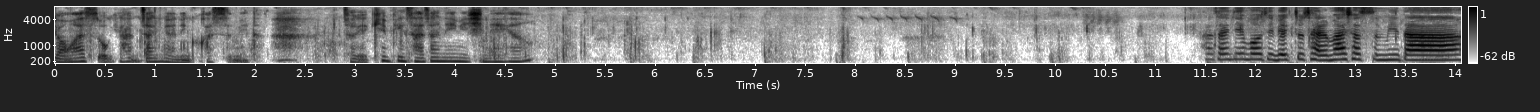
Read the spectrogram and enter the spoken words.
영화 속의 한 장면인 것 같습니다. 저기 캠핑 사장님이시네요. 사장님 어제 맥주 잘 마셨습니다.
